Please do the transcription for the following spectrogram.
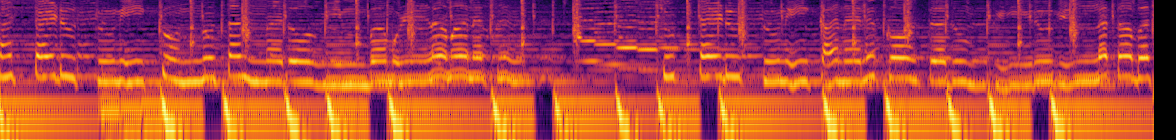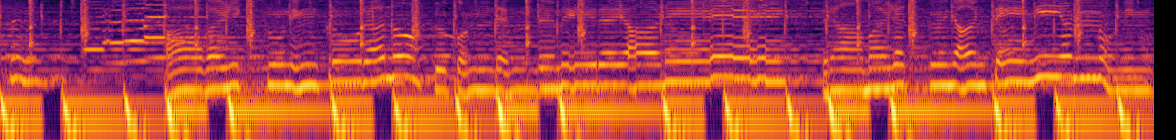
കട്ടെടുത്തു നീ കൊന്നു തന്നതോ ഇമ്പമുള്ള മനസ്സ്. ചുട്ടെടുത്തു നീ കനൽ കോത്തതും തീരുകില്ല തപസ്. ആ വഴിക്കു നിൻ ക്രൂര നോക്കു കൊണ്ടെന്റെ നേരെയാണേ. രാമഴക്കു ഞാൻ തേങ്ങിയെന്നു നിൻ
